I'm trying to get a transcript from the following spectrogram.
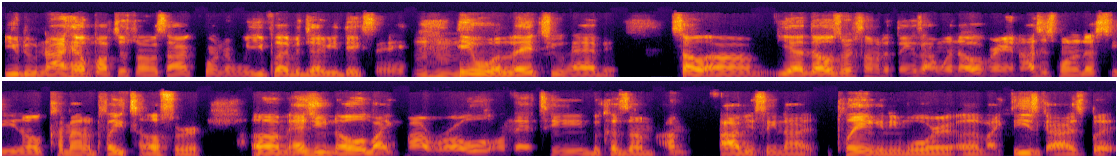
You do not help off the strong side corner when you play with Jamie Dixon. Mm-hmm. He will let you have it. So um, yeah, those were some of the things I went over, and I just wanted us to you know come out and play tougher. Um, as you know, like my role on that team because I'm I'm obviously not playing anymore uh, like these guys, but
